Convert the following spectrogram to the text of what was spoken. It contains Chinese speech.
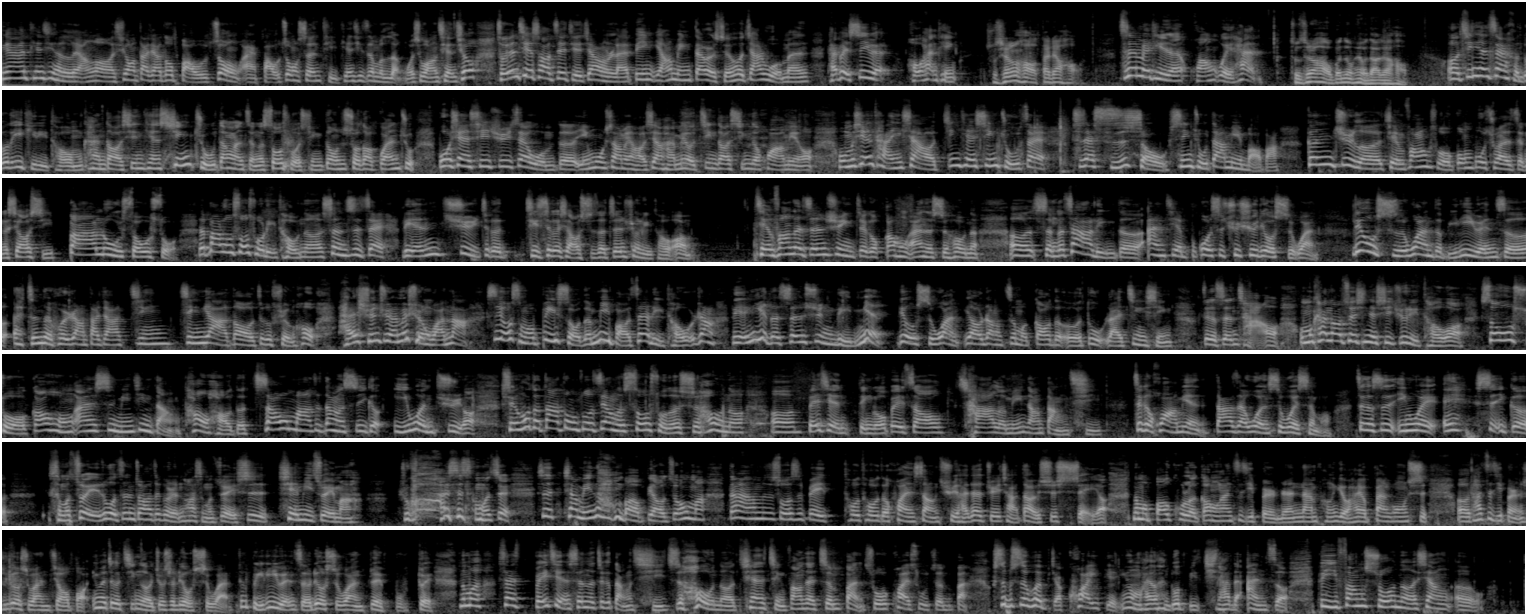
平安，天气很凉哦，希望大家都保重，哎，保重身体。天气这么冷，我是王浅秋。首先介绍这节加入来宾杨明，待会儿随后加入我们台北市议员侯汉廷。主持人好，大家好。资深媒体人黄伟汉。主持人好，观众朋友大家好。呃，今天在很多的议题里头，我们看到今天新竹，当然整个搜索行动是受到关注。不过现在西区在我们的荧幕上面好像还没有进到新的画面哦。我们先谈一下哦，今天新竹在是在死守新竹大密宝吧？根据了检方所公布出来的整个消息，八路搜索，那八路搜索里头呢，甚至在连续这个几十个小时的侦讯里头哦。检方在侦讯这个高洪安的时候呢，呃，整个诈领的案件不过是区区六十万。六十万的比例原则，哎，真的会让大家惊惊讶到这个选后还选举还没选完呐，是有什么匕首的密保在里头，让连夜的侦讯里面六十万要让这么高的额度来进行这个侦查哦。我们看到最新的戏剧里头哦，搜索高红安是民进党套好的招吗？这当然是一个疑问句哦。选后的大动作这样的搜索的时候呢，呃，北检顶楼被招插了民党党旗。这个画面，大家在问是为什么？这个是因为，哎，是一个什么罪？如果真的抓到这个人的话，什么罪？是泄密罪吗？如果还是什么罪，是像民党表表忠吗？当然，他们是说是被偷偷的换上去，还在追查到底是谁哦。那么包括了高永安自己本人、男朋友，还有办公室，呃，他自己本人是六十万交保，因为这个金额就是六十万，这个比例原则六十万对不对？那么在北检升了这个档期之后呢，现在警方在侦办，说快速侦办，是不是会比较快一点？因为我们还有很多比其他的案子，哦，比方说呢，像呃。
